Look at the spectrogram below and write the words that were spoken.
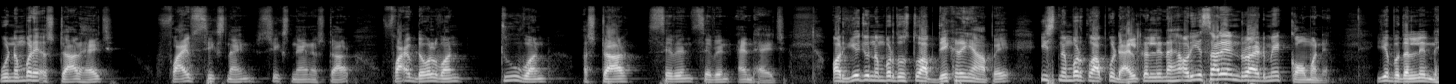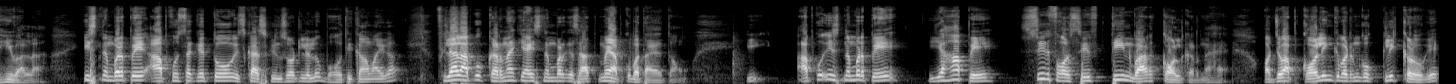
वो नंबर है star hash five six nine six nine star five double one two one star seven seven and hash और ये जो नंबर दोस्तों आप देख रहे हैं यहाँ पे, इस नंबर को आपको डायल कर लेना है। और ये सारे एंड्रॉयड में कॉमन है। ये बदलने नहीं वाला। इस नंबर पे आप हो सके तो इसका स्क्रीनशॉट ले लो, बहुत ही काम आएगा। फ़िलहाल आपको करना क्या है इस नंबर के साथ, मैं आपको बता देता हूँ। आपको इस नंबर पे, यहाँ पे सिर्फ़ और सिर्फ़ तीन बार कॉल करना है। और जब आप कॉलिंग के बटन को क्लिक करोगे,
